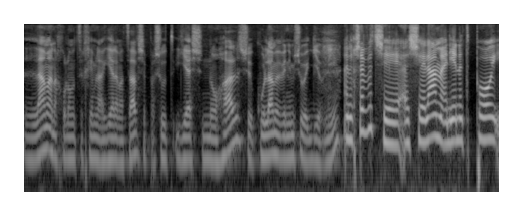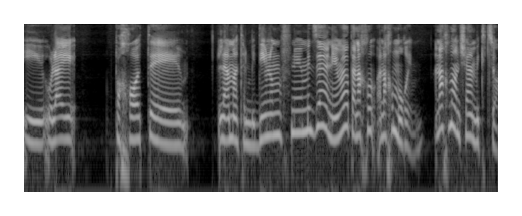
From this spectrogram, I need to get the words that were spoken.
למה אנחנו לא מצליחים להגיע למצב שפשוט יש נוהל, שכולם מבינים שהוא הגיוני? אני חושבת שהשאלה המעניינת פה היא אולי פחות אה, למה התלמידים לא מפנימים את זה. אני אומרת, אנחנו, אנחנו מורים, אנחנו אנשי המקצוע.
